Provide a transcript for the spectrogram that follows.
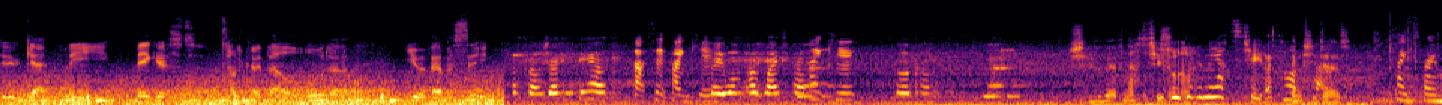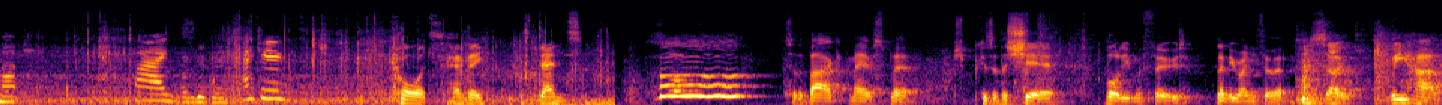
to get the biggest Taco Bell order you have ever seen. That's fine. Would you anything else? That's it, thank you. Wait, one pound ninety. Thank you. You're welcome. She has a bit of an attitude She on her. giving me attitude. I I can't. I think she tell. did. Thanks very much. Thanks. Have a good day. And you. Oh, it's heavy. It's dense. So the bag may have split because of the sheer volume of food. Let me run you through it. So we have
